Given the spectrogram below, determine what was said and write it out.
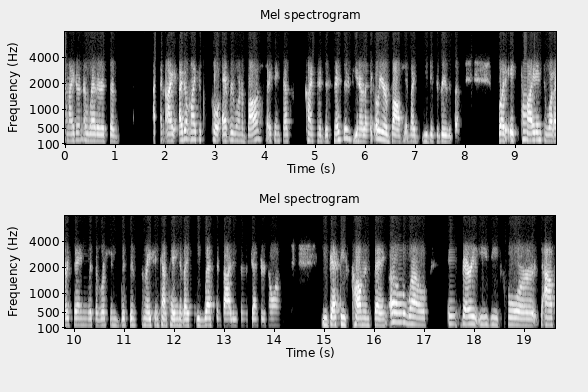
and I don't know whether it's a, I, I don't like to call everyone a boss. I think that's kind of dismissive, you know, like, oh, you're a boss if I, you disagree with them but it's tied into what I was saying with the Russian disinformation campaign about these Western values of gender norms. You get these comments saying, oh, well, it's very easy for to ask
